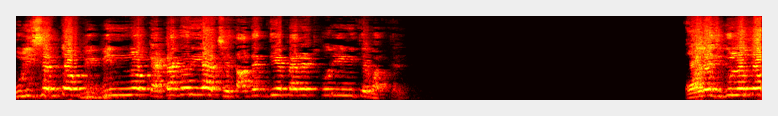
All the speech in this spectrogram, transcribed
পুলিশের তো বিভিন্ন ক্যাটাগরি আছে, তাদের দিয়ে প্যারেড করিয়ে নিতে পারতেন। কলেজগুলো তো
